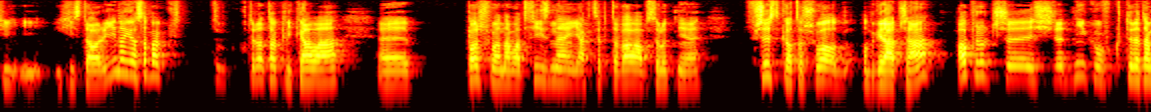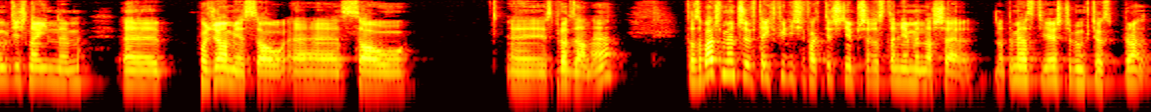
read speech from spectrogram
hi historii. No i osoba, która to klikała, e, poszła na łatwiznę i akceptowała absolutnie wszystko, co szło od, od gracza, oprócz średników, które tam gdzieś na innym poziomie są, są sprawdzane to zobaczmy, czy w tej chwili się faktycznie przedostaniemy na shell. Natomiast ja jeszcze bym chciał spra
